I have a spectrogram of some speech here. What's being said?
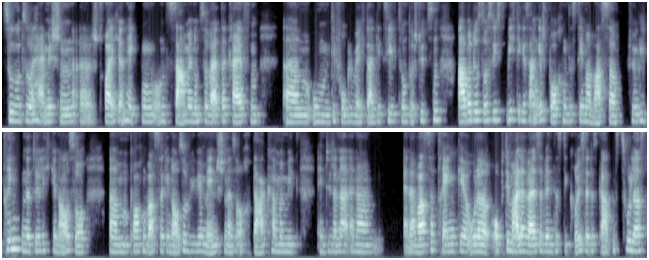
zu, zu heimischen äh, Sträuchern, Hecken und Samen und so weiter greifen, ähm, um die Vogelwelt da gezielt zu unterstützen. Aber du hast was Wichtiges angesprochen, das Thema Wasser. Vögel trinken natürlich genauso, ähm, brauchen Wasser genauso wie wir Menschen. Also auch da kann man mit entweder einer, einer einer Wassertränke oder optimalerweise, wenn das die Größe des Gartens zulässt,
